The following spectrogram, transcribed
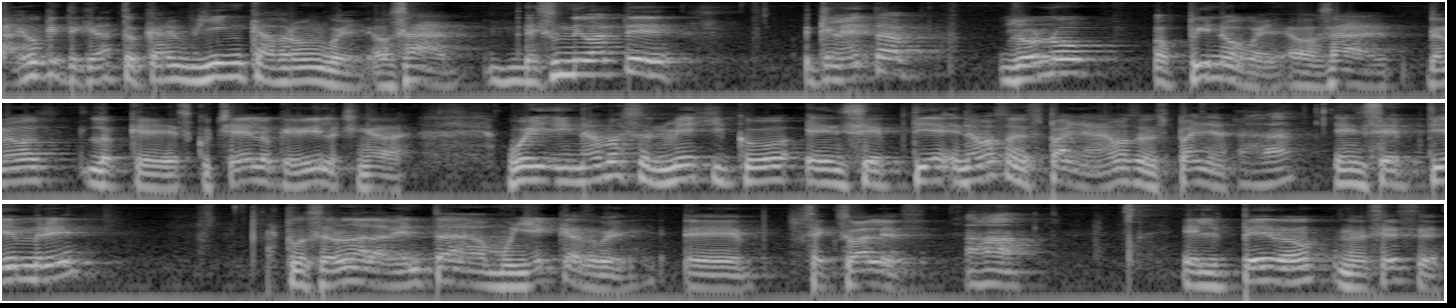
algo que te queda tocar bien cabrón, güey. O sea, es un debate que la neta yo no opino, güey. O sea, tenemos lo que escuché, lo que vi, la chingada. Güey, en Amazon México, en septiembre. En Amazon España, Amazon España. Ajá. En septiembre pusieron a la venta muñecas, güey. eh, sexuales. Ajá. El pedo no es ese.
